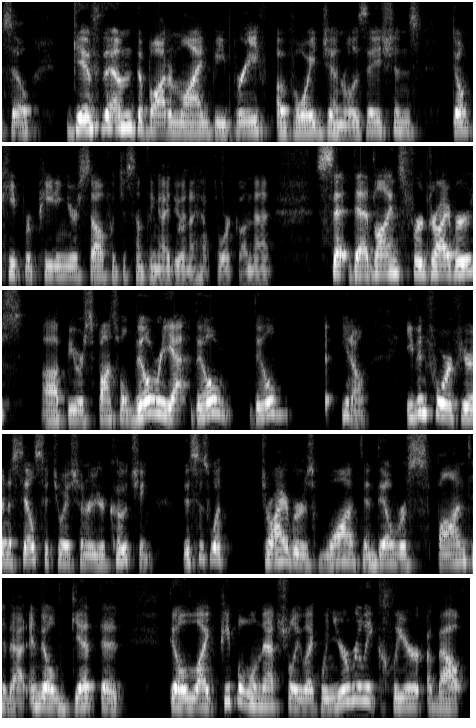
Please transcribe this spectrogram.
So give them the bottom line, be brief, avoid generalizations. Don't keep repeating yourself, which is something I do, and I have to work on that. Set deadlines for drivers. Uh, be responsible. They'll react. They'll they'll you know, even for if you're in a sales situation or you're coaching, this is what drivers want and they'll respond to that and they'll get that they'll like people will naturally like when you're really clear about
